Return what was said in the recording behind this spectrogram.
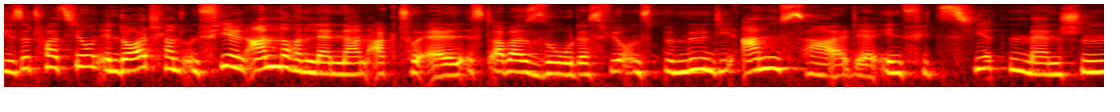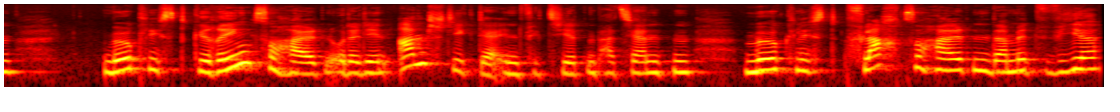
Die Situation in Deutschland und vielen anderen Ländern aktuell ist aber so, dass wir uns bemühen, die Anzahl der infizierten Menschen möglichst gering zu halten oder den Anstieg der infizierten Patienten möglichst flach zu halten, damit wir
